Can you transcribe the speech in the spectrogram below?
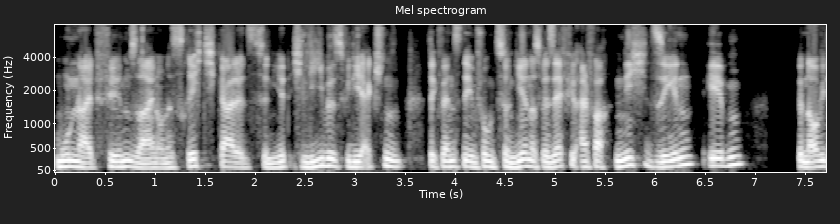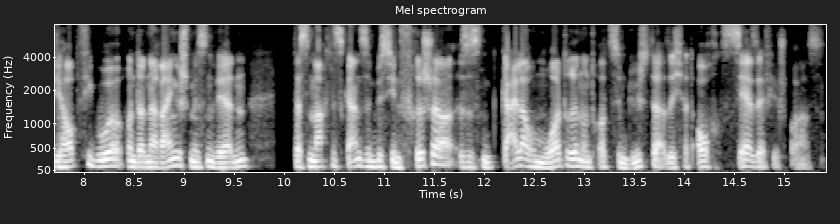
Moon Knight-Film sein und ist richtig geil inszeniert. Ich liebe es, wie die Actionsequenzen eben funktionieren, dass wir sehr viel einfach nicht sehen eben, genau wie die Hauptfigur und dann da reingeschmissen werden. Das macht das Ganze ein bisschen frischer. Es ist ein geiler Humor drin und trotzdem düster. Also ich hatte auch sehr, sehr viel Spaß.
